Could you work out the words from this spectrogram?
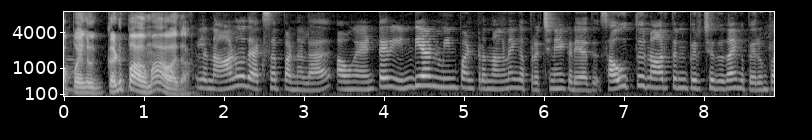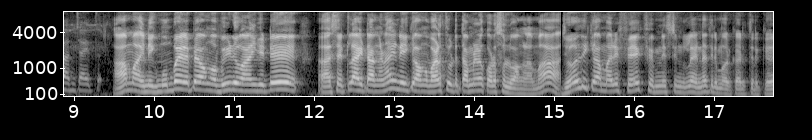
அப்போ எங்களுக்கு கடுப்பாகுமா? ஆகாதா? இல்லை நானும் அதை அக்செப்ட் பண்ணலை. அவங்க என்டையர் இந்தியான்னு மீன் பண்ணிட்டு இருந்தாங்கன்னா இங்கே பிரச்சனையே கிடையாது. சவுத்து நார்த்துன்னு பிரிச்சது தான் இங்கே பெரும் பஞ்சாயத்து. ஆமாம் இன்னைக்கு மும்பையில் போய் அவங்க வீடு வாங்கிட்டு செட்டில் ஆயிட்டாங்கன்னா இன்னைக்கு அவங்க வளர்த்து விட்டு தமிழை குறை சொல்லுவாங்களாமா? ஜோதிகா மாதிரி ஃபேக் ஃபெமினிஸ்ட்டுங்களுக்குலாம் என்ன தெரியுமா ஒரு கருத்து இருக்கு?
